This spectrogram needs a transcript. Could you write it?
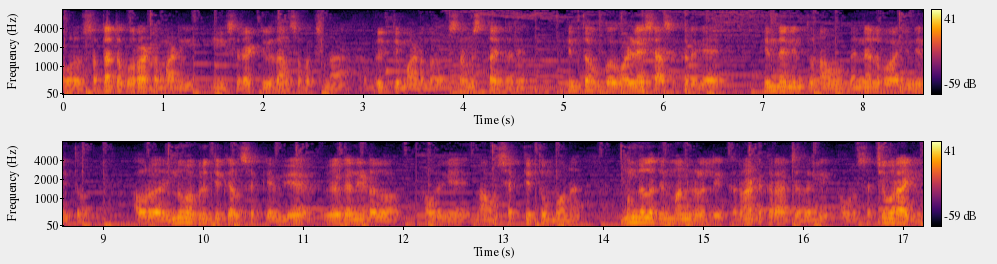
ಅವರು ಸತತ ಹೋರಾಟ ಮಾಡಿ ಈ ಶಿರಟ್ಟಿ ವಿಧಾನಸಭಾ ಕ್ಷಣ ಅಭಿವೃದ್ಧಿ ಮಾಡಲು ಶ್ರಮಿಸ್ತಾ ಇದ್ದಾರೆ. ಇಂಥ ಒಬ್ಬ ಒಳ್ಳೆಯ ಶಾಸಕರಿಗೆ ಹಿಂದೆ ನಿಂತು ನಾವು ಬೆನ್ನೆಲುಬಾಗಿ ನಿಂತು ಅವರ ಇನ್ನೂ ಅಭಿವೃದ್ಧಿ ಕೆಲಸಕ್ಕೆ ವೇಗ ನೀಡಲು ಅವರಿಗೆ ನಾವು ಶಕ್ತಿ ತುಂಬೋಣ. ಮುಂದಿನ ದಿನಮಾನಗಳಲ್ಲಿ ಕರ್ನಾಟಕ ರಾಜ್ಯದಲ್ಲಿ ಅವರು ಸಚಿವರಾಗಿ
